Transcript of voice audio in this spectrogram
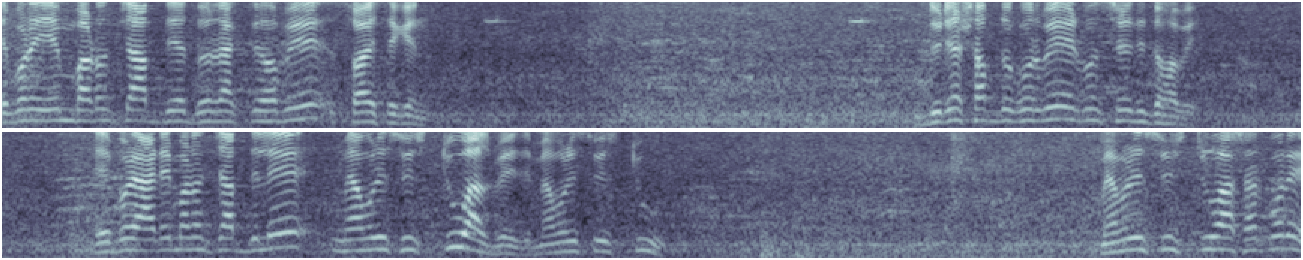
এরপরে এম বাটন চাপ দিয়ে ধরে রাখতে হবে ছয় সেকেন্ড দুইটা শব্দ করবে, এরপর ছেড়ে দিতে হবে। এরপরে আটের বাটন চাপ দিলে মেমোরি সুইচ টু আসবে, এই যে memory switch two memory switch two আসার পরে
